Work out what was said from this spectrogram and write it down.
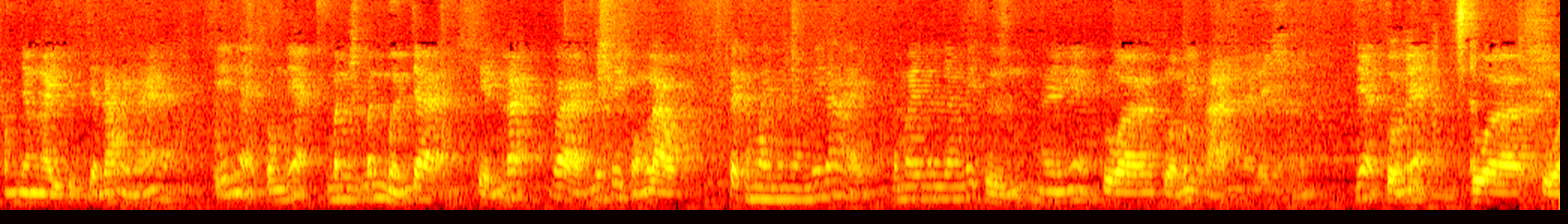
ทำยังไงถึงจะได้นะเอ๊ะเนี่ยตรงเนี้ยมันมันเหมือนจะเห็นละว่าไม่ใช่ของเรา แต่ทำไมมันยังไม่ได้ทำไมมันยังไม่ถึงอะไรเงี้ยกลัวตัวไม่ทันอะไรอย่างนี้เนี่ยตัวเนี้ยตัวตัว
